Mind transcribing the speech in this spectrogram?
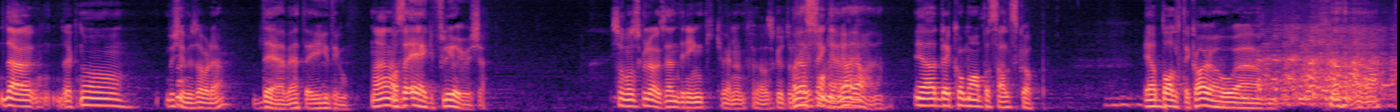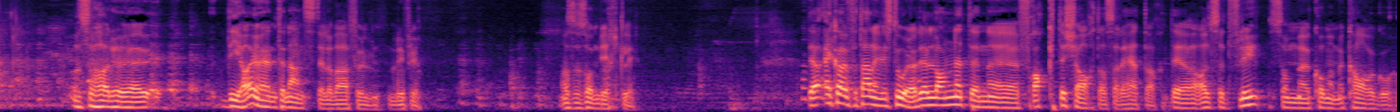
Det er, det er ikke noe å bekymre seg over det. Det vet jeg ingenting om. Nei, nei. Altså, jeg flyr jo ikke. Som om man skulle lage seg en drink kvelden før skulle og Å, fly. ja, sånn, tenker ja, jeg. ja, ja. ja, det kommer an på selskap. Ja, Baltic har jo eh, Og så har du eh, De har jo en tendens til å være full når de flyr. Altså sånn virkelig. Det, jeg kan jo fortelle en historie. Det er landet en uh, fraktecharter, som det heter. Det er altså et fly som uh, kommer med cargo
